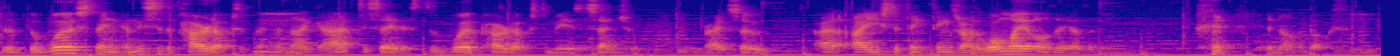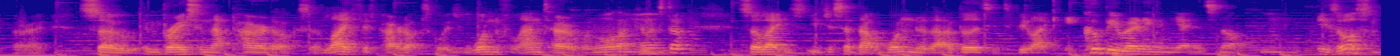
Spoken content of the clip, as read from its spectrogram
the, the worst thing and this is the paradox of it and Mm. like i have to say this the word paradox to me is essential right? So i, I used to think things are either one way or the other. They're not they're both all right? So embracing that paradox life is paradoxical it's wonderful and terrible and all that kind of Mm. stuff. So like you just said that wonder that ability to be like it could be raining and yet it's not Mm, is awesome.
